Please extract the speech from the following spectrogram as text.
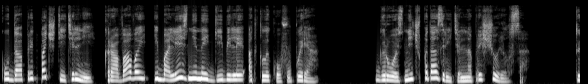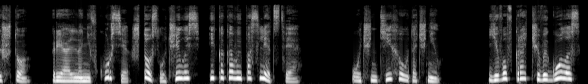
куда предпочтительней кровавой и болезненной гибели от клыков упыря. Грознич подозрительно прищурился. «Ты что, реально не в курсе, что случилось и каковы последствия?» Очень тихо уточнил. Его вкрадчивый голос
